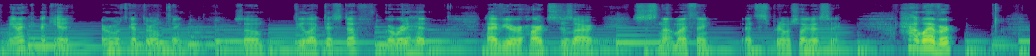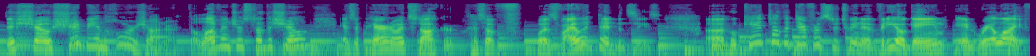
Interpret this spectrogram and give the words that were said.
I mean, I, I get it. Everyone's got their own thing. So if you like this stuff, go right ahead. Have your heart's desire. It's just not my thing. That's pretty much all I gotta say. However, this show should be in the horror genre. The love interest of the show is a paranoid stalker has, who has violent tendencies, uh, who can't tell the difference between a video game and real life.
